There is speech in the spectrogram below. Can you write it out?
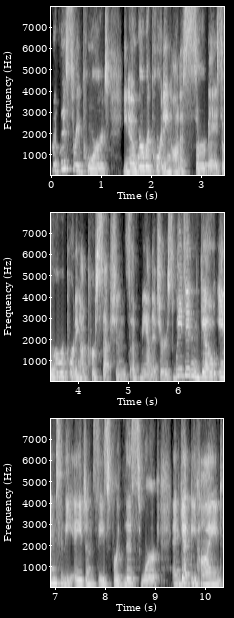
for this report, you know, we're reporting on a survey. So we're reporting on perceptions of managers. We didn't go into the agencies for this work and get behind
